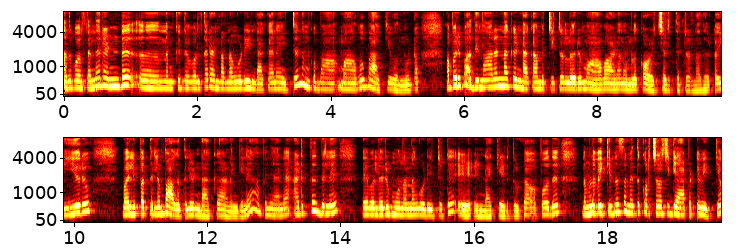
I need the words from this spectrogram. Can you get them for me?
അതുപോലെ തന്നെ രണ്ട് നമുക്ക് ഇതുപോലത്തെ രണ്ടെണ്ണം കൂടി ഉണ്ടാക്കാനായിട്ട് നമുക്ക് മാവ് ബാക്കി വന്നു കേട്ടോ. അപ്പോൾ ഒരു പതിനാലെണ്ണമൊക്കെ ഉണ്ടാക്കാൻ പറ്റിയിട്ടുള്ള ഒരു മാവാണ് നമ്മൾ കുഴച്ചെടുത്തിട്ടുള്ളത് കേട്ടോ. ഈ ഒരു വലിപ്പത്തിലും പാകത്തിലും ഉണ്ടാക്കുകയാണെങ്കിൽ അപ്പോൾ ഞാൻ അടുത്തതിൽ ഇതേപോലെ ഒരു മൂന്നെണ്ണം കൂടി ഇട്ടിട്ട് ഉണ്ടാക്കിയെടുത്തു കേട്ടോ അപ്പോൾ അത് നമ്മൾ വെക്കുന്ന സമയത്ത് കുറച്ച് കുറച്ച് ഗ്യാപ്പ് ഇട്ട് വെക്കുക.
